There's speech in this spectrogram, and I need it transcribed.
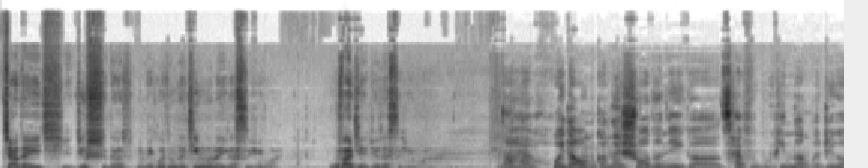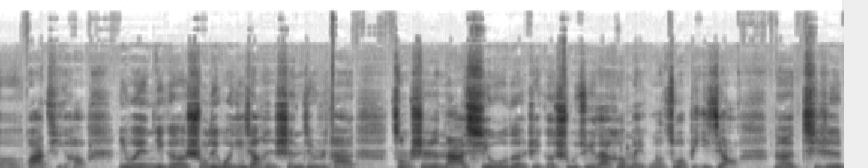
加在一起，就使得美国政治进入了一个死循环，无法解决的死循环。那还回到我们刚才说的那个财富不平等的这个话题哈，因为那个书里我印象很深，就是他总是拿西欧的这个数据来和美国做比较。那其实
